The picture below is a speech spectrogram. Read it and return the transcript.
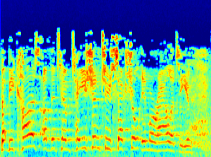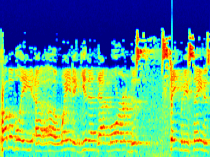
But because of the temptation to sexual immorality, and probably uh, a, way to get at that more, this statement he's saying is,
